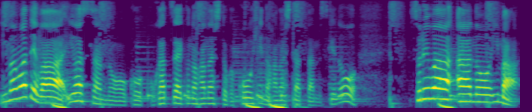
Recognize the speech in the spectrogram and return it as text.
今までは岩瀬さんのこうご活躍の話とかコーヒーの話だったんですけどそれはあの今、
